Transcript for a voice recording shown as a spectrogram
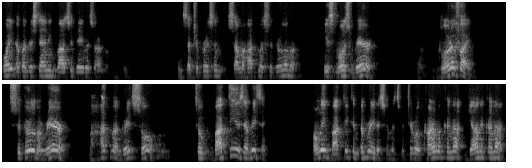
point of understanding Vasudeva Sarvamiti. And such a person, Samahatma Sudurlama, he's most rare, uh, glorified. Sudurlama, rare, Mahatma, great soul. So bhakti is everything. Only bhakti can liberate us from this material. Karma cannot, jnana cannot.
